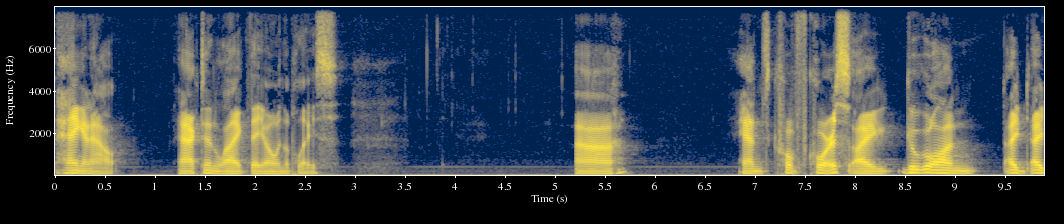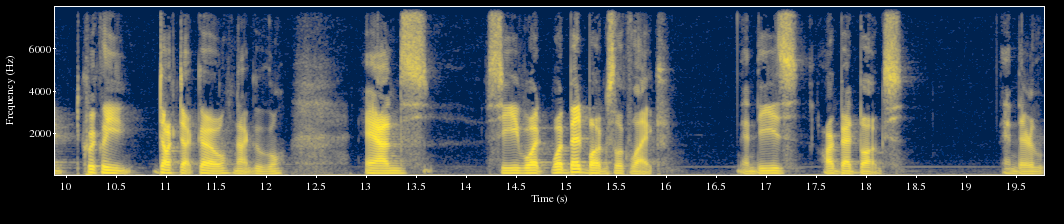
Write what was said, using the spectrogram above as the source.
hanging out, acting like they own the place. Uh, and of course, I Google on, I, I quickly DuckDuckGo, not Google, and see what, what bed bugs look like. And these are bed bugs. And they're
